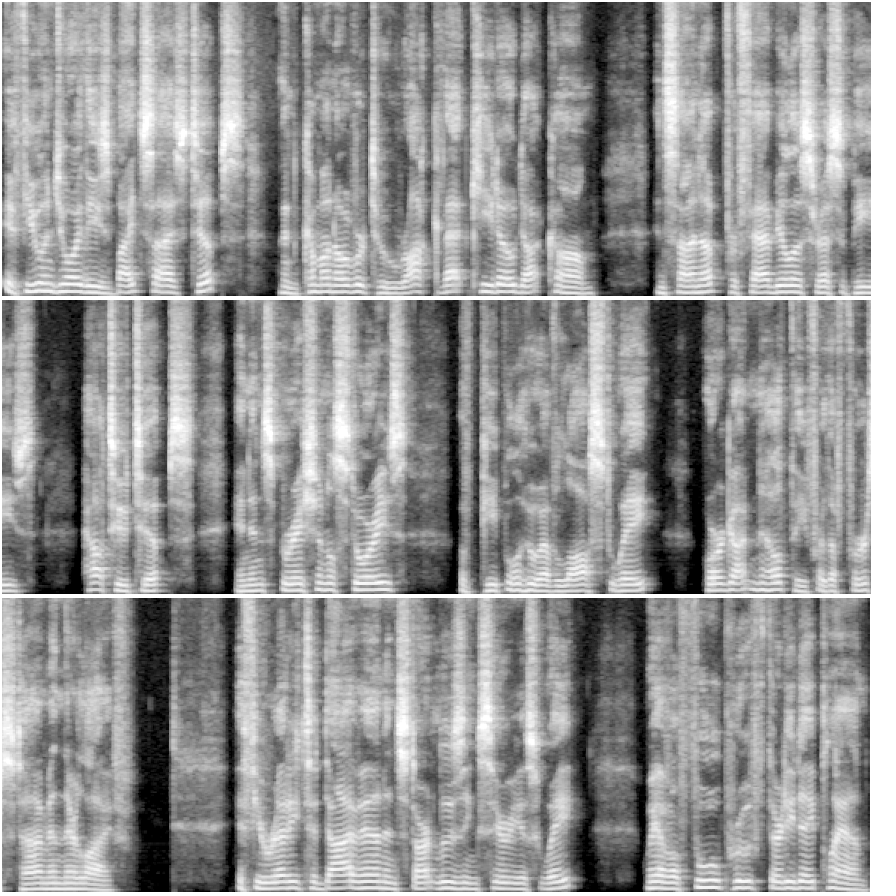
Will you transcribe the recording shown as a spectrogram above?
If you enjoy these bite sized tips, then come on over to rockthatketo.com and sign up for fabulous recipes, how to tips, and inspirational stories of people who have lost weight or gotten healthy for the first time in their life. If you're ready to dive in and start losing serious weight, we have a foolproof 30 day plan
